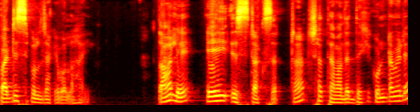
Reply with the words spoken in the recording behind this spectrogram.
পার্টিসিপল যাকে বলা হয়। তাহলে এই স্ট্রাকচারটার সাথে আমাদের দেখি কোনটা মিলে?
